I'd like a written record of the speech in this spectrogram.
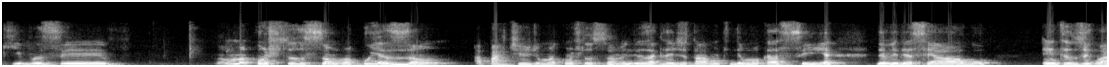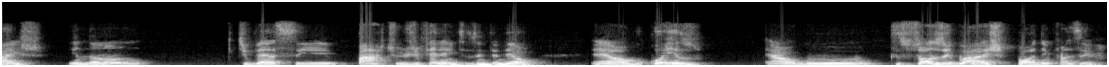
que você uma construção, uma coesão a partir de uma construção. Eles acreditavam que democracia deveria ser algo entre os iguais e não tivesse partes diferentes, entendeu? É algo coeso, é algo que só os iguais podem fazer.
